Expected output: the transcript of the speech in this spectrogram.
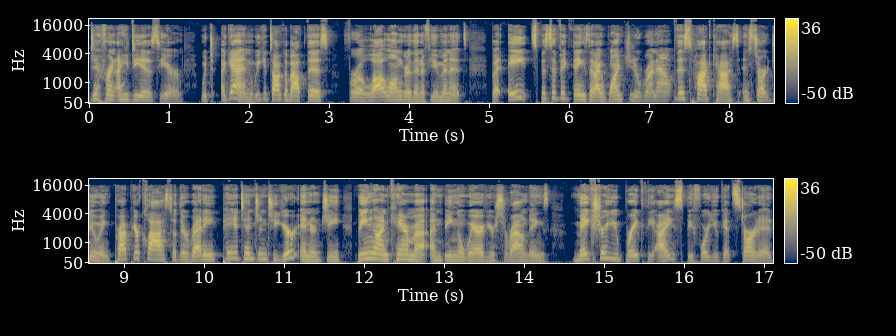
different ideas here, which again, we could talk about this for a lot longer than a few minutes, but eight specific things that I want you to run out this podcast and start doing. Prep your class so they're ready. Pay attention to your energy, being on camera and being aware of your surroundings. Make sure you break the ice before you get started.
